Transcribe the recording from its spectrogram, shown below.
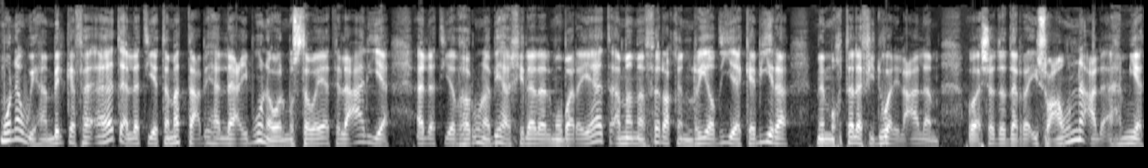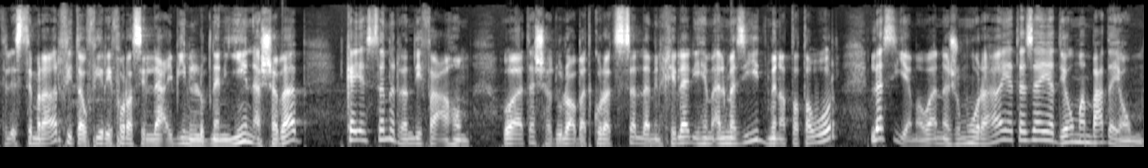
منوها بالكفاءات التي يتمتع بها اللاعبون والمستويات العالية التي يظهرون بها خلال المباريات أمام فرق رياضية كبيرة من مختلف دول العالم. وشدد الرئيس عون على أهمية الاستمرار في توفير فرص اللاعبين اللبنانيين الشباب كي يستمر اندفاعهم وتشهد لعبة كرة السلة من خلالهم المزيد من التطور لا سيما وأن جمهورها يتزايد يوما بعد يوم.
